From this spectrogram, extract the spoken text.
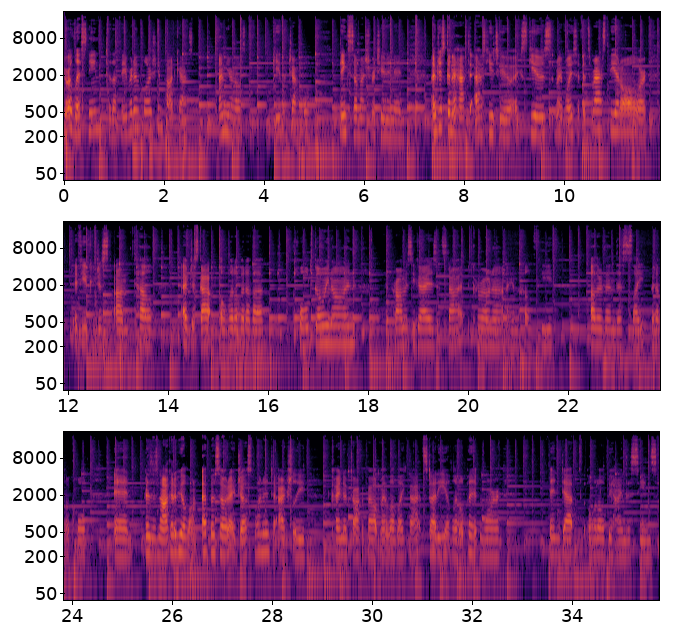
You're listening to the Favorite and Flourishing podcast. I'm your host, Caitlin Chapel. Thanks so much for tuning in. I'm just going to have to ask you to excuse my voice if it's raspy at all, or if you can just um, tell I've just got a little bit of a cold going on. I promise you guys it's not corona. I am healthy, other than this slight bit of a cold. And this is not going to be a long episode. I just wanted to actually kind of talk about my Love Like That study a little bit more in depth, a little behind the scenes.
